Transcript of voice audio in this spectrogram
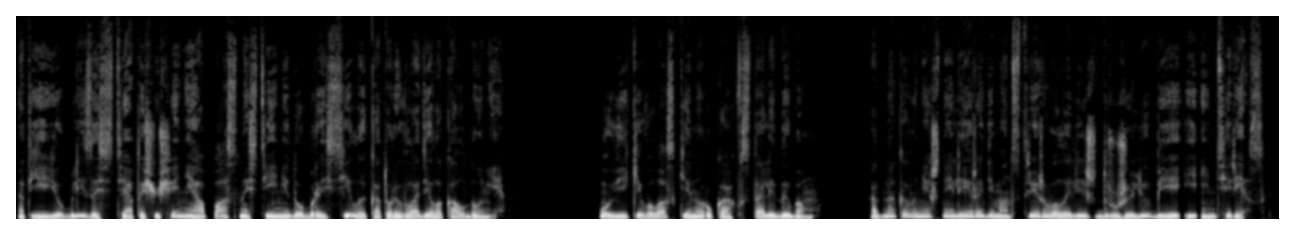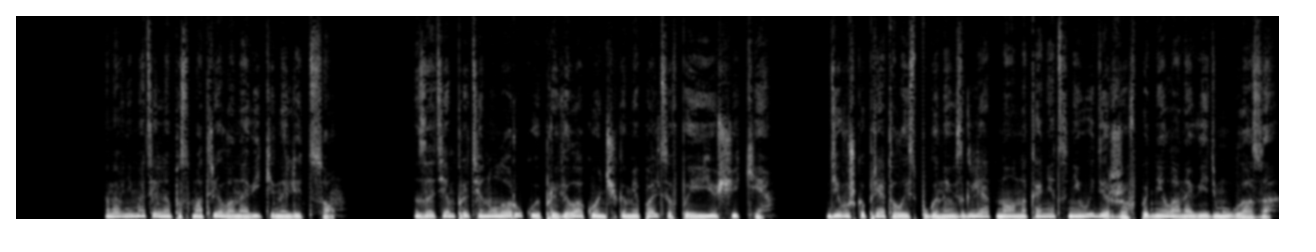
От ее близости, от ощущения опасности и недоброй силы, которой владела колдунья. У Вики волоски на руках встали дыбом. Однако внешне Лейра демонстрировала лишь дружелюбие и интерес. Она внимательно посмотрела на Вики на лицо. Затем протянула руку и провела кончиками пальцев по ее щеке. Девушка прятала испуганный взгляд, но, наконец, не выдержав, подняла на ведьму глаза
